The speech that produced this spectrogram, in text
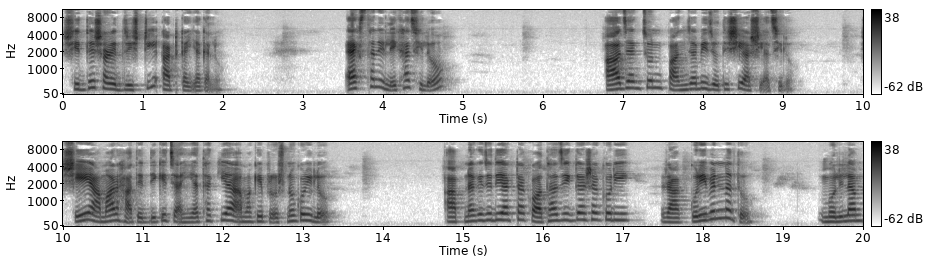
সিদ্ধেশ্বরের দৃষ্টি আটকাইয়া গেল। এক স্থানে লেখা ছিল, আজ একজন পাঞ্জাবি জ্যোতিষী আসিয়াছিল। সে আমার হাতের দিকে চাহিয়া থাকিয়া আমাকে প্রশ্ন করিল আপনাকে যদি একটা কথা জিজ্ঞাসা করি, রাগ করিবেন না তো? বলিলাম,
